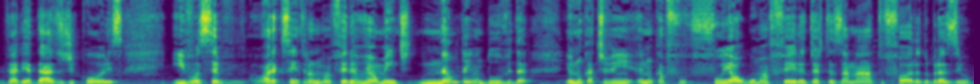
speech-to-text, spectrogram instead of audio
variedade de cores, e você, a hora que você entra numa feira, eu realmente não tenho dúvida, eu nunca tive, eu nunca fui a alguma feira de artesanato fora do Brasil,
